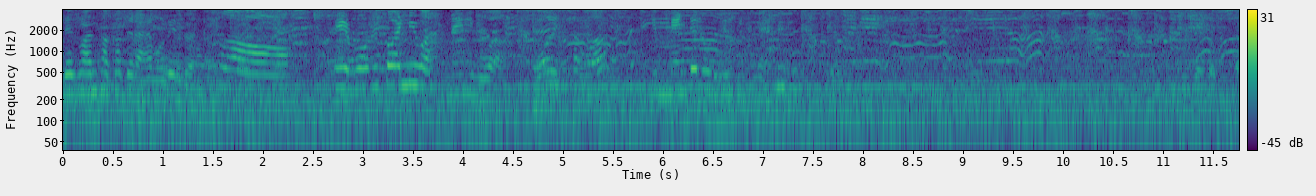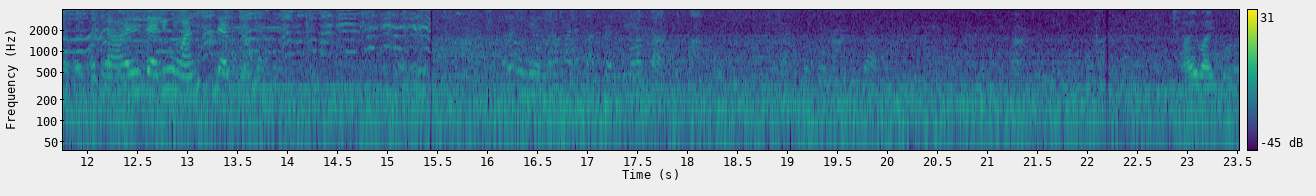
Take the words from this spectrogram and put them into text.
there's one fuck up that I have also done. हाँ, ये वो रिकॉर्ड नहीं हुआ। नहीं नहीं हुआ। बहुत अच्छा हुआ ये मेंटल उड़ गई बीच में। अच्छा I tell you one step भाई भाई थोड़ा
